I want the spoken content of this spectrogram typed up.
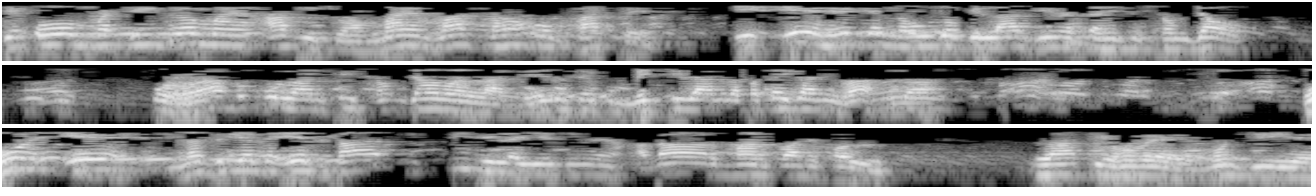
کہ او مٹی میں آگی چھو میں مات ہوں وہ پھاٹے یہ ہے کہ نعوذ باللہ جی نے کہیں تو سمجھاؤ۔ وہ رب کو لانتی سمجھاوا لگے، جیسے مٹی لاگ پتہ ہی کا نہیں، واہ ہوں یہ نظریت اعتقاد کسی بھی لئیے جی ہزار مان پانے پل لاتی ہوئے منجی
